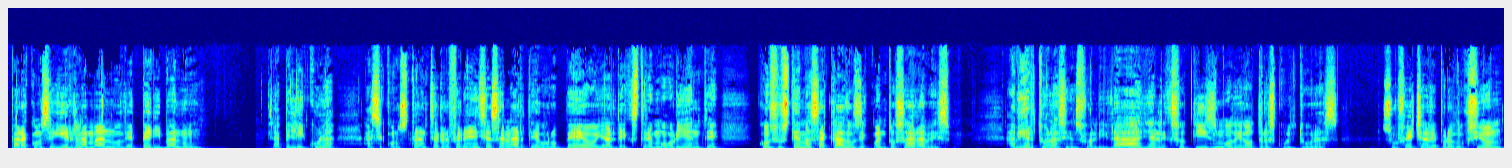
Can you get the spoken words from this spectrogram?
para conseguir la mano de Peribanu. La película hace constantes referencias al arte europeo y al de Extremo Oriente, con sus temas sacados de cuentos árabes, abierto a la sensualidad y al exotismo de otras culturas. Su fecha de producción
